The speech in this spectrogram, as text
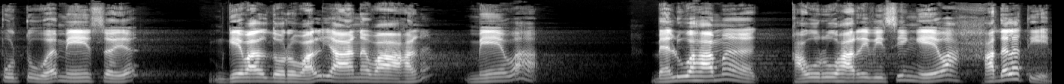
පුටුව මේසය ගෙවල් දොරවල් යානවාහන මේවා බැලුවහම කවුරු හරි විසින් ඒවා හදල තියෙන්.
